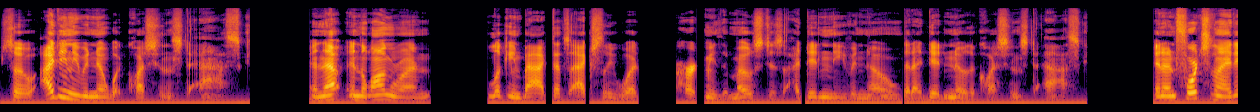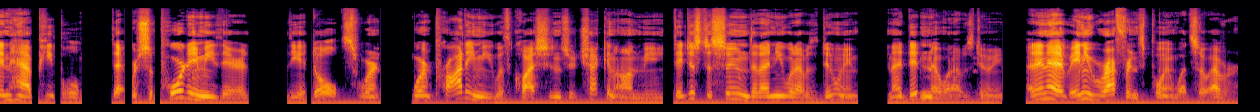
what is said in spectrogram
so I didn't even know what questions to ask. And that, in the long run, looking back, that's actually what hurt me the most is I didn't even know that I didn't know the questions to ask. And unfortunately, I didn't have people that were supporting me there the adults weren't weren't prodding me with questions or checking on me. They just assumed that I knew what I was doing, and I didn't know what I was doing. I didn't have any reference point whatsoever.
